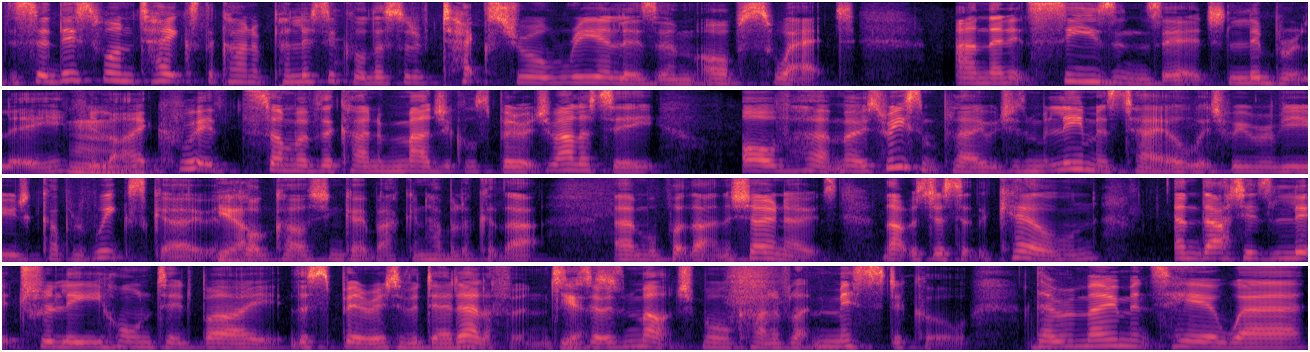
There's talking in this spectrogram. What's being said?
so this one takes the kind of political, the sort of textural realism of Sweat. And then it seasons it liberally, if you Mm. like, with some of the kind of magical spirituality of her most recent play, which is Mlima's Tale, which we reviewed a couple of weeks ago in Yeah. the podcast. You can go back and have a look at that. Um, we'll put that in the show notes. That was just at the Kiln. And that is literally haunted by the spirit of a dead elephant. Yes. So it's much more kind of like mystical. There are moments here where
